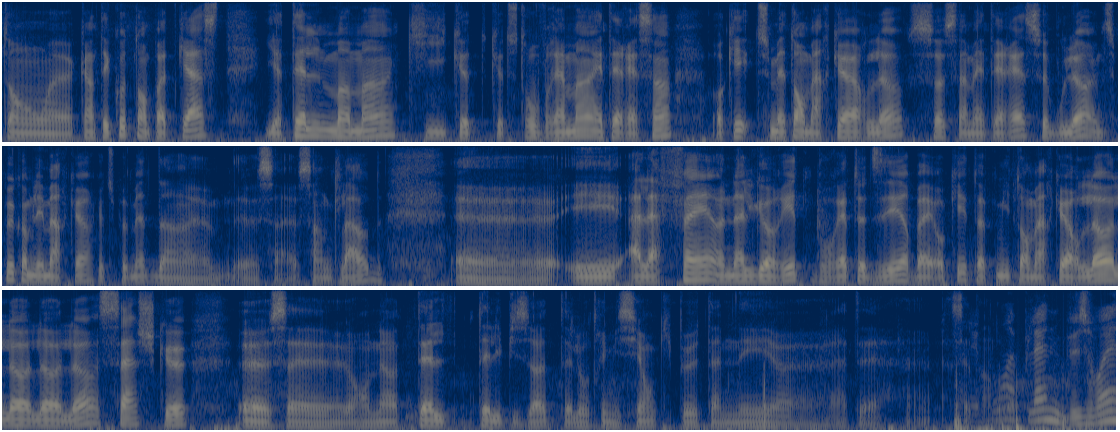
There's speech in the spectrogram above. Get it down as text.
Ton, euh, quand tu écoutes ton podcast, il y a tel moment qui, que, que, tu trouves vraiment intéressant. OK, tu mets ton marqueur là, ça, ça m'intéresse, ce bout-là, un petit peu comme les marqueurs que tu peux mettre dans euh, euh, SoundCloud. et à la fin, un algorithme pourrait te dire, ben OK, tu as mis ton marqueur là, là, là, là, sache que on a tel, tel épisode, telle autre émission qui peut t'amener à, ça répond à plein de besoins.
